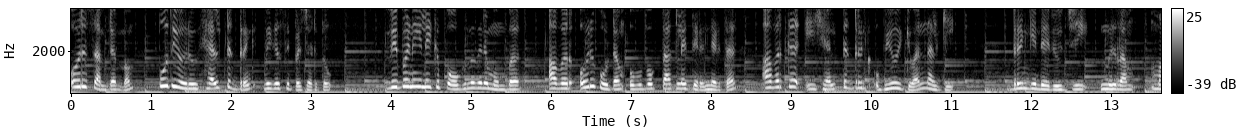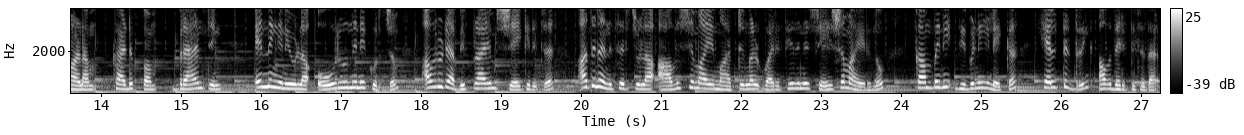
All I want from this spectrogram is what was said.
ഒരു സംരംഭം പുതിയൊരു ഹെൽത്ത് ഡ്രിങ്ക് വികസിപ്പിച്ചെടുത്തു. വിപണിയിലേക്ക് പോകുന്നതിന് മുമ്പ് അവർ ഒരു കൂട്ടം ഉപഭോക്താക്കളെ തിരഞ്ഞെടുത്ത് അവർക്ക് ഈ ഹെൽത്ത് ഡ്രിങ്ക് ഉപയോഗിക്കുവാൻ നൽകി. ഡ്രിങ്കിന്റെ രുചി നിറം മണം കടുപ്പം ബ്രാൻഡിംഗ് എന്നിങ്ങനെയുള്ള ഓരോന്നിനെ കുറിച്ചും അവരുടെ അഭിപ്രായം ശേഖരിച്ച് അതിനനുസരിച്ചുള്ള ആവശ്യമായ മാറ്റങ്ങൾ വരുത്തിയതിന് ശേഷമായിരുന്നു കമ്പനി വിപണിയിലേക്ക് ഹെൽത്ത് ഡ്രിങ്ക് അവതരിപ്പിച്ചത്.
